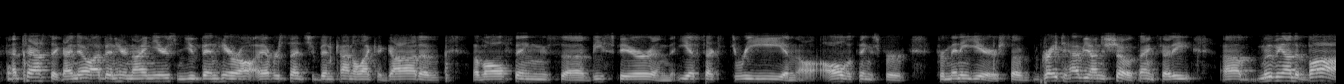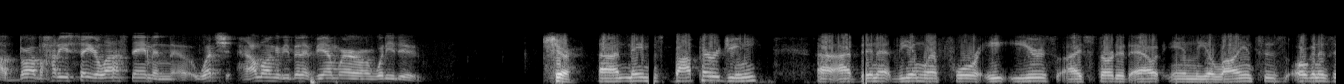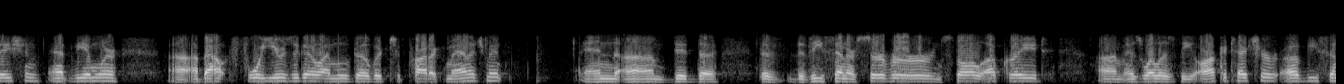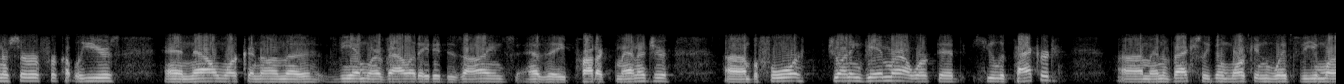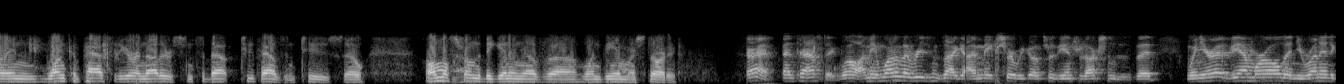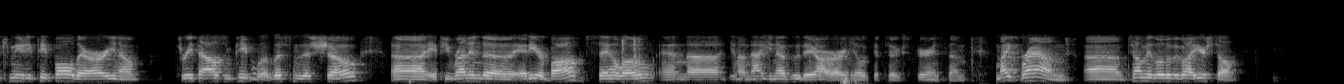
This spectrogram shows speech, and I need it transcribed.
Fantastic. I know I've been here nine years, and you've been here all, ever since. You've been kind of like a god of of all things uh, vSphere and ESX3 and all, the things for for many years. So great to have you on the show. Thanks, Eddie. Uh, moving on to Bob. Bob, how do you say your last name, and uh, what's how long have you been at VMware, or what do you do? Sure. Uh, name is Bob Perugini. Uh, I've been at VMware for eight years. I started out in the Alliances organization at VMware. Uh, about four years ago, I moved over to product management and um, did the, the, the vCenter server install upgrade, um, as well as the architecture of vCenter server for a couple of years. And now I'm working on the VMware validated designs as a product manager. Uh, before joining VMware, I worked at Hewlett Packard, um, and I've actually been working with VMware in one capacity or another since about 2002. So almost from the beginning of uh, when VMware started. All right, fantastic. Well, I mean, one of the reasons I, I make sure we go through the introductions is that when you're at VMworld and you run into community people, there are, you know, 3,000 people that listen to this show. Uh, if you run into Eddie or Bob, say hello, and uh, you know now you know who they are, and you'll get to experience them. Mike Brown, uh, tell me a little bit about yourself.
